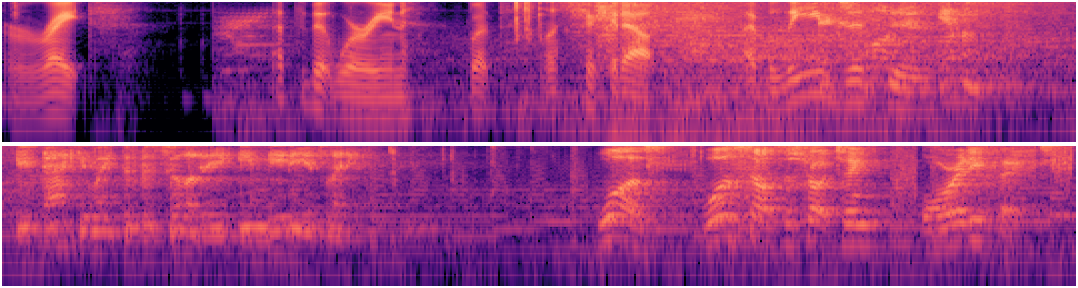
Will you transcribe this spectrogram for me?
Right. That's a bit worrying, but let's check it out. I believe this is... Evacuate the facility immediately. Was. Was self-destructing. Already fixed.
